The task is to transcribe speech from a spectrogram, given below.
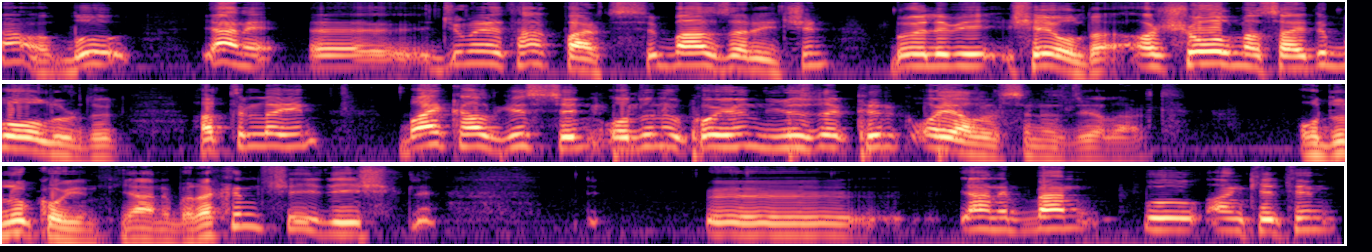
Ama bu yani e, Cumhuriyet Halk Partisi bazıları için böyle bir şey oldu. Aşı olmasaydı bu olurdu. Hatırlayın Baykal gitsin odunu koyun yüzde 40 oy alırsınız diyorlardı. Odunu koyun yani bırakın şeyi değişikliği. Ee, yani ben bu anketin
